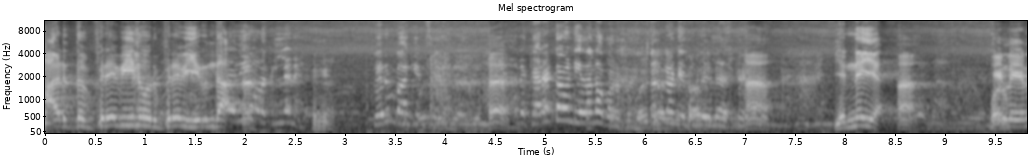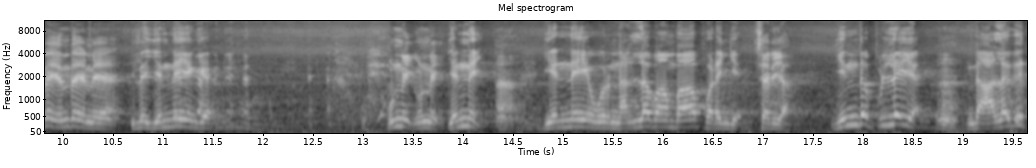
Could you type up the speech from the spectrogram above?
அடுத்த பிறவின்னு ஒரு பிறவி இருந்தா. பெரும்பாக்கியம் ஆ, கரெக்டா வண்டியை தானே ஆ, என்னைய ஆ. எண்ணெய் என்ன எந்த எண்ணெய்? இல்ல எண்ணெய் எங்க? உன்னை உன்னை. எண்ணெய். ஆ. எண்ணெய ஒரு நல்ல பாம்பா படைங்க. சரியா. இந்த பிள்ளைய. இந்த அழகு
